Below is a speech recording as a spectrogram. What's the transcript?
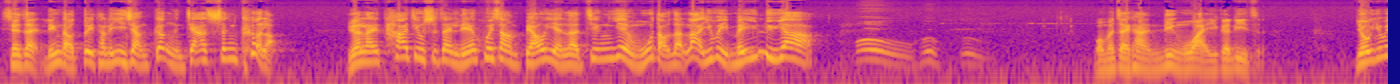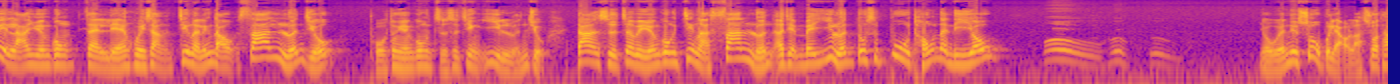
现在领导对她的印象更加深刻了。”原来她就是在年会上表演了惊艳舞蹈的那一位美女呀！哦哦哦！我们再看另外一个例子，有一位男员工在年会上敬了领导三轮酒，普通员工只是敬一轮酒，但是这位员工敬了三轮，而且每一轮都是不同的理由。哦哦哦！有人就受不了了，说他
